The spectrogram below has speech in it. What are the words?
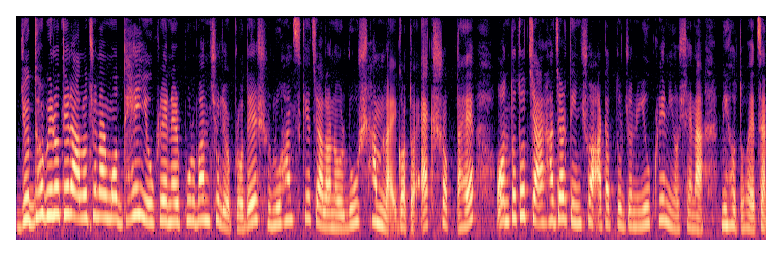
যুদ্ধবিরতির আলোচনার মধ্যে ইউক্রেনের পূর্বাঞ্চলীয় প্রদেশ লুহান্সকে চালানো রুশ হামলায় গত এক সপ্তাহে অন্তত চার হাজার তিনশো আটাত্তর জন ইউক্রেনীয় সেনা নিহত হয়েছেন।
